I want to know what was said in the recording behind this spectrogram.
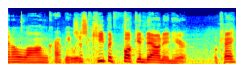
Been a long, crappy week. Just keep it fucking down in here, okay?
